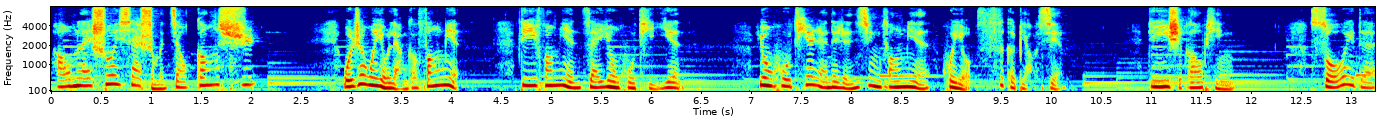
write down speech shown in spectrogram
好，我们来说一下什么叫刚需。我认为有两个方面。第一方面，在用户体验、用户天然的人性方面，会有四个表现。第一是高频。所谓的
